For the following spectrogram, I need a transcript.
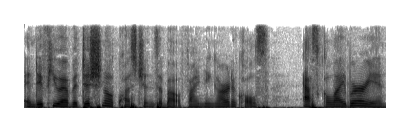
And if you have additional questions about finding articles, ask a librarian.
